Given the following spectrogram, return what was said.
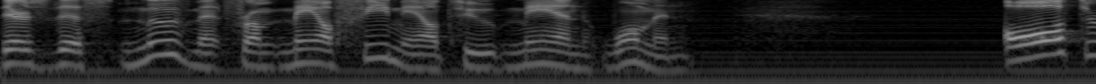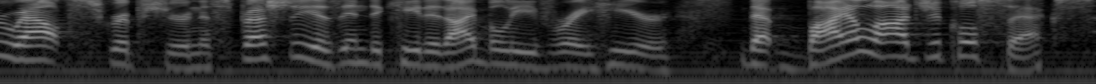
There's this movement from male female to man woman. All throughout Scripture, and especially as indicated, I believe, right here, that biological sex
